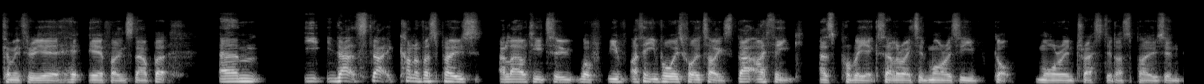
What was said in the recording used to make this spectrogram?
coming through your earphones now. But um, that's that kind of I suppose allowed you to well. I think you've always followed Tigers. That I think has probably accelerated more as you've got more interested, I suppose, in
